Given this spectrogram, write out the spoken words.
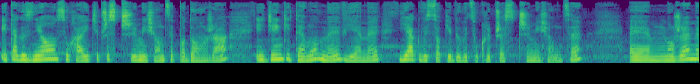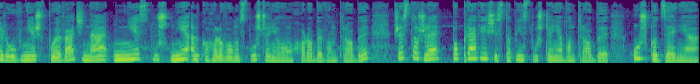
i tak z nią, słuchajcie, przez 3 miesiące podąża i dzięki temu my wiemy, jak wysokie były cukry przez 3 miesiące możemy również wpływać na niealkoholową stłuszczeniową chorobę wątroby, przez to, że poprawia się stopień stłuszczenia wątroby, uszkodzenia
